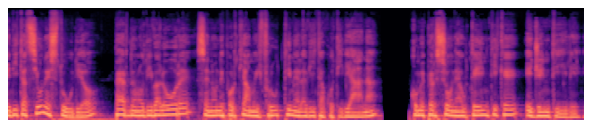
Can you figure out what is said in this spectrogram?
Meditazione e studio perdono di valore se non ne portiamo i frutti nella vita quotidiana come persone autentiche e gentili.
